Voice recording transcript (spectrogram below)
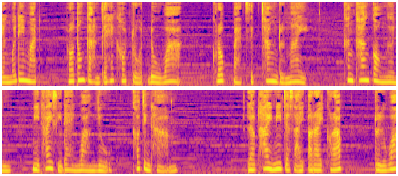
ยังไม่ได้มัด เพราะต้องการจะให้เขาตรวจดูว่า ครบ 80 ช่างหรือไม่ ข้างๆกองเงินมีไถ่สีแดงวางอยู่ เขาจึงถาม แล้วไถ่นี่จะใส่อะไรครับ หรือว่า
